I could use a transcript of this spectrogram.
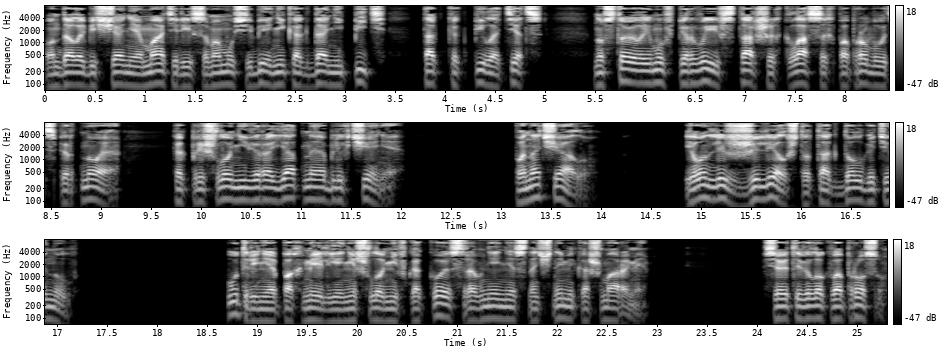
Он дал обещание матери и самому себе никогда не пить так, как пил отец, но стоило ему впервые в старших классах попробовать спиртное, как пришло невероятное облегчение. Поначалу. И он лишь жалел, что так долго тянул. Утреннее похмелье не шло ни в какое сравнение с ночными кошмарами. Все это вело к вопросу,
